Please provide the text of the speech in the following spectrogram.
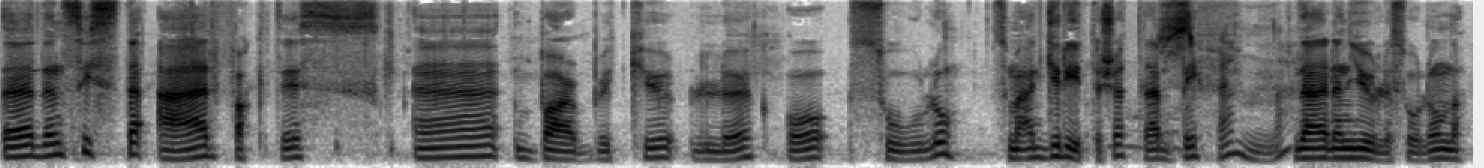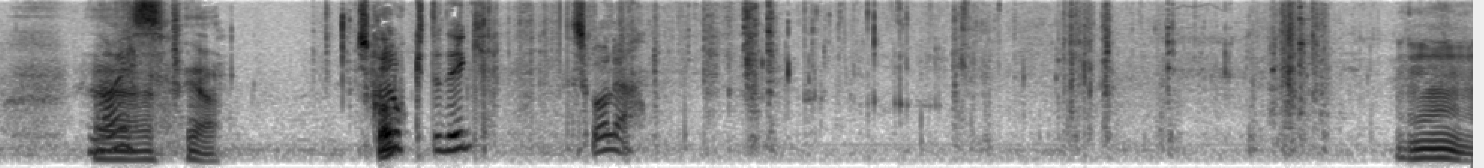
den siste er faktisk eh, barbecue, løk og solo. Som er grytekjøtt. Det er biff. spennende. Det er den julesoloen, da. Nice. Eh, ja. Skål. lukter digg. Skål, ja. Mm.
